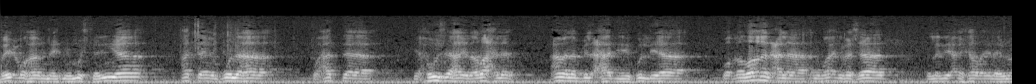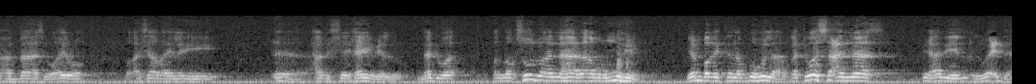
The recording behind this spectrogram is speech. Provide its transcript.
بيعها من مشتريها حتى ينقلها وحتى يحوزها إلى رحلة عملا بالأحاديث كلها وقضاء على أنواع الفساد. الذي أشار إليه ابن عباس وغيره وأشار إليه أحد الشيخين في الندوة فالمقصود أن هذا أمر مهم. ينبغي التنبه له. وقد توسع الناس في هذه الوعدة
